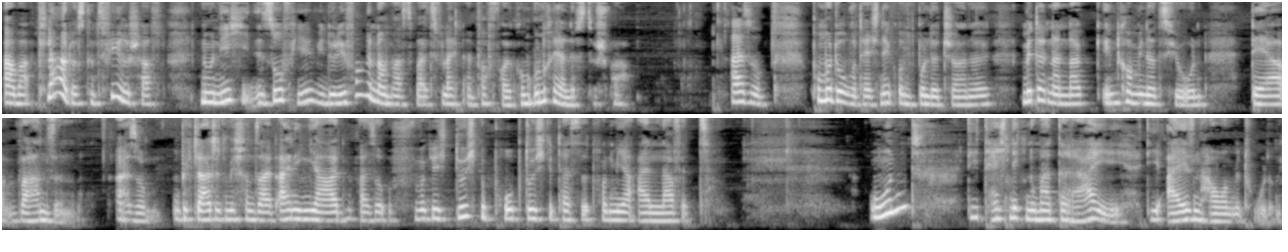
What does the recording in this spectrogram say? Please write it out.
aber klar, du hast ganz viel geschafft, nur nicht so viel, wie du dir vorgenommen hast, weil es vielleicht einfach vollkommen unrealistisch war. Also Pomodoro-Technik und Bullet Journal miteinander in Kombination der Wahnsinn. Also begleitet mich schon seit einigen Jahren, also wirklich durchgeprobt, durchgetestet von mir. I love it. Und die Technik Nummer drei, die Eisenhower Methode.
